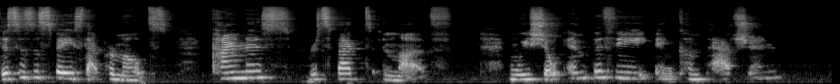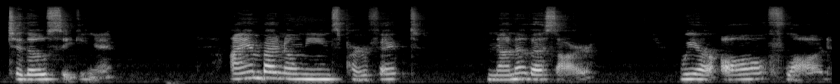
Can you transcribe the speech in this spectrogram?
This is a space that promotes kindness, respect, and love. And we show empathy and compassion to those seeking it. I am by no means perfect. None of us are. We are all flawed.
